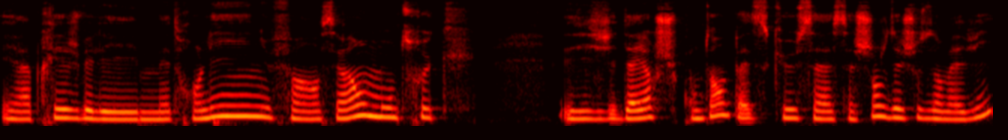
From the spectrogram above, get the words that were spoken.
Et après, je vais les mettre en ligne. Enfin, c'est vraiment mon truc. D'ailleurs, je suis contente parce que ça change des choses dans ma vie.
